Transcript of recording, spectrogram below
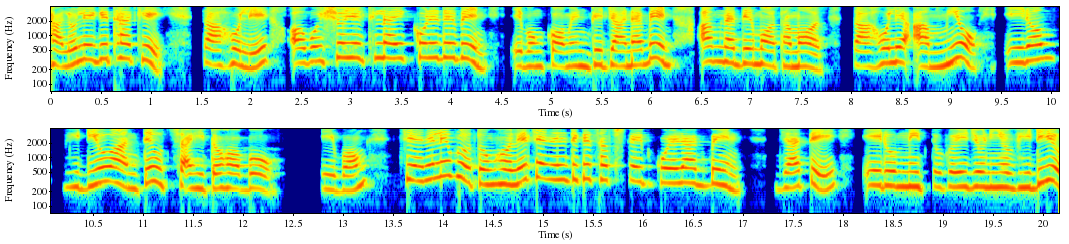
ভালো লেগে থাকে, তাহলে অবশ্যই একটি লাইক করে দেবেন এবং কমেন্টে জানাবেন আপনাদের মতামত। তাহলে আমিও এরম ভিডিও আনতে উৎসাহিত হব এবং চ্যানেলে প্রথম হলে চ্যানেলটিকে সাবস্ক্রাইব করে রাখবেন, যাতে এরম নিত্য প্রয়োজনীয় ভিডিও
